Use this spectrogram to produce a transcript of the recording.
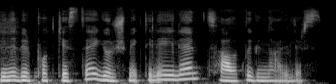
Yeni bir podcast'te görüşmek dileğiyle sağlıklı günler dileriz.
